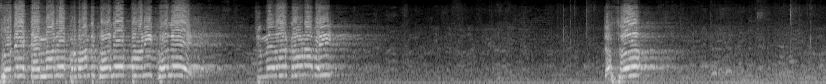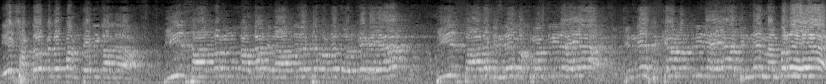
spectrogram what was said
ਛੋਟੇ ਡੈਮਾਂ ਦੇ ਪ੍ਰਬੰਧ ਖੋਲੇ ਪਾਣੀ ਖੋਲੇ ਜ਼ਿੰਮੇਵਾਰ ਕੌਣ ਆ ਬਈ? ਦੱਸੋ। ਇਹ ਛੱਡੋ ਕੱਲੇ ਭੰਤੇ ਦੀ ਗੱਲ। ਆ 20 ਸਾਲ ਤੋਂ ਮੈਨੂੰ ਕਰਦਾ ਦਾ ਜਵਾਬ ਦਿਓ ਇੱਥੇ ਬੰਦੇ ਬੋਲ ਕੇ ਗਏ ਆ। 20 ਸਾਲ ਜਿੰਨੇ ਮੁੱਖ ਮੰਤਰੀ ਰਹੇ ਆ, ਜਿੰਨੇ ਸਿੱਖਿਆ ਮੰਤਰੀ ਰਹੇ ਆ, ਜਿੰਨੇ ਮੈਂਬਰ ਰਹੇ ਆ,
